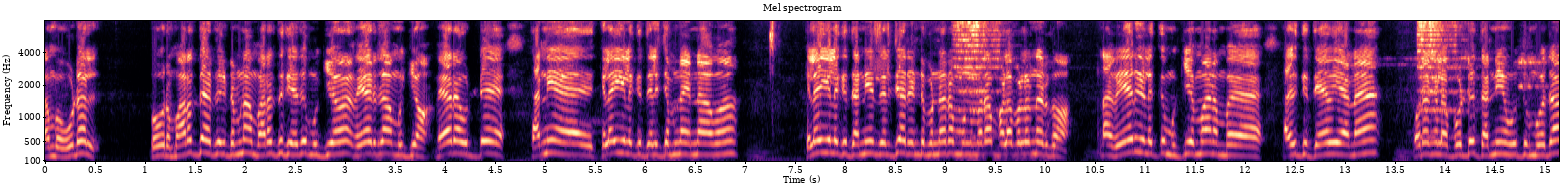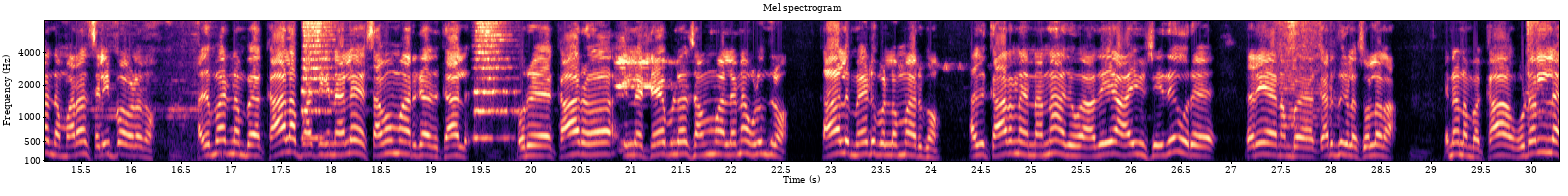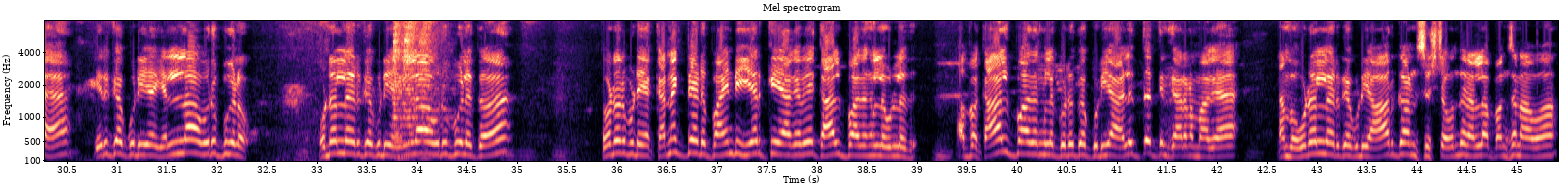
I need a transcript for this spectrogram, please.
நம்ம உடல் இப்போ ஒரு மரத்தை எடுத்துக்கிட்டோம்னா மரத்துக்கு எது முக்கியம்? வேர் தான் முக்கியம். வேரை விட்டு தண்ணியை கிளைகளுக்கு தெளித்தோம்னா என்ன ஆகும்? கிளைகளுக்கு தண்ணியை தெளிச்சா ரெண்டு மணி நேரம் மூணு மணி நேரம் பளபளன்னு இருக்கும். ஆனால் வேர்களுக்கு முக்கியமாக நம்ம அதுக்கு தேவையான உரங்களை போட்டு தண்ணியை ஊற்றும் போது தான் அந்த மரம் செழிப்பாக வளரும். அது மாதிரி நம்ம காலை பார்த்தீங்கன்னாலே சமமாக இருக்காது கால். ஒரு காரோ இல்லை டேபிளோ சமமாக இல்லைன்னா விழுந்துரும் கால் மேடு பள்ளமாக இருக்கும். அது காரணம் என்னன்னா அது அதையே ஆய்வு செய்து ஒரு நிறைய நம்ம கருத்துக்களை சொல்லலாம். ஏன்னா நம்ம கா உடலில் இருக்கக்கூடிய எல்லா உறுப்புகளும் உடலில் இருக்கக்கூடிய எல்லா உறுப்புகளுக்கும் தொடர்புடைய கனெக்டட் பாயிண்ட் இயற்கையாகவே கால் பாதங்களில் உள்ளது. அப்போ கால் பாதங்களை கொடுக்கக்கூடிய அழுத்தத்தின் காரணமாக நம்ம உடலில் இருக்கக்கூடிய ஆர்கான் சிஸ்டம் வந்து நல்லா ஃபங்க்ஷன் ஆகும்.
